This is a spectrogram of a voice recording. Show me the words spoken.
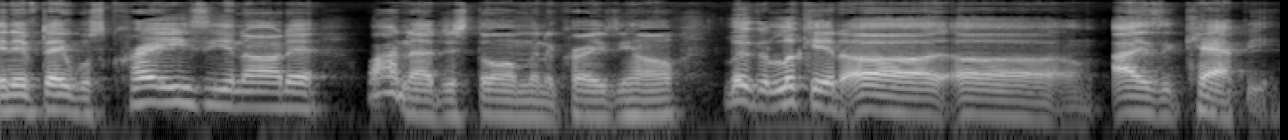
And if they was crazy and all that, why not just throw them in a crazy home? Look look at uh uh Isaac Kappy.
